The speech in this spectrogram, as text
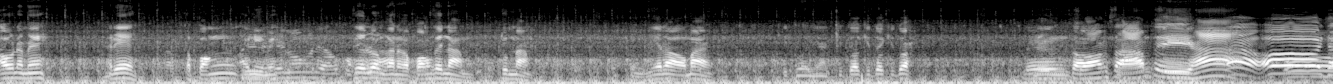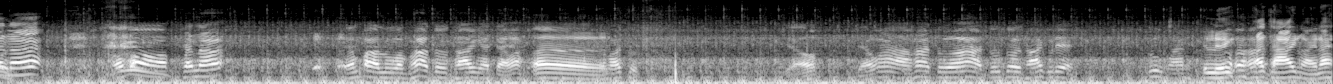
เอาหน่อยไหมอันนี้กระป๋องไอ้นี่ไหมเทรวมกันเดี๋ยวเทร่วมกันกระป๋องใส่น้ำจุ่มน้ำอย่างนี้เราเอามากี่ตัวเนี่ยกี่ตัวกี่ตัวกี่ตัวหนึ่งสองสามสี่ห้าโอ้ยชนะเขาบอกชนะแชมป์ป่ารวมห้าตัวสุดท้ายไงแต่ว่าเออน้อยสุด เดี๋ยวเดี๋ยวว่าห้าตัวตัวตัวสุดท้ายกูดิลูกมันเหลือถ้าช้าอีกหน่อยนะ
